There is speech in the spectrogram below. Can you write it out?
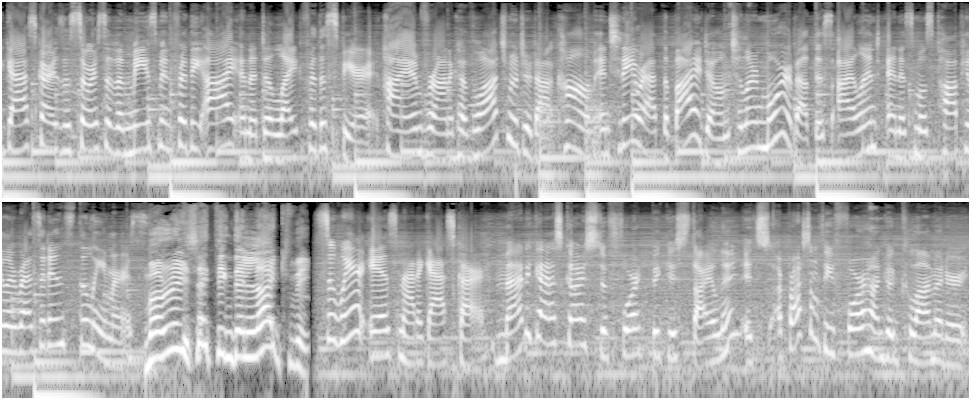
Madagascar is a source of amazement for the eye and a delight for the spirit. Hi, I'm Veronica with WatchMojo.com, and today we're at the Biodome to learn more about this island and its most popular residents, the lemurs. Maurice, I think they like me. So, where is Madagascar? Madagascar is the fourth biggest island. It's approximately 400 kilometers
